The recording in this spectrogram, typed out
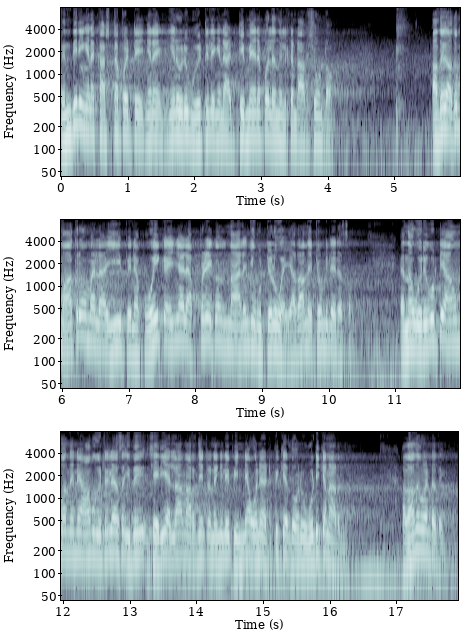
എന്തിനിങ്ങനെ കഷ്ടപ്പെട്ട് ഇങ്ങനെ ഇങ്ങനെ ഒരു വീട്ടിൽ ഇങ്ങനെ അടിമേനെ പോലെ നിൽക്കേണ്ട ആവശ്യമുണ്ടോ? അത് അത് മാത്രവുമല്ല ഈ പിന്നെ പോയി കഴിഞ്ഞാൽ അപ്പോഴേക്കും നാലഞ്ച് കുട്ടികൾ പോയി. അതാണ് ഏറ്റവും വലിയ രസം. എന്നാൽ ഒരു കുട്ടി ആകുമ്പോൾ തന്നെ ആ വീട്ടിലെ ഇത് ശരിയല്ല എന്ന് അറിഞ്ഞിട്ടുണ്ടെങ്കിൽ പിന്നെ ഓനെ അടുപ്പിക്കരുത് ഓനെ ഓടിക്കണമായിരുന്നു. അതാണ് വേണ്ടത്.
